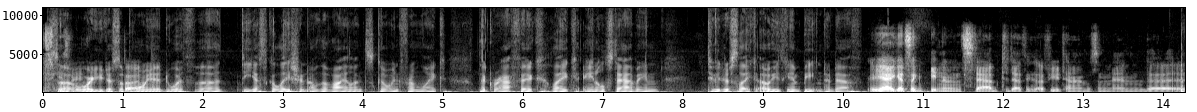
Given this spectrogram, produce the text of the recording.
So, me. were you disappointed with the de-escalation of the violence, going from like the graphic, like anal stabbing, to just like, oh, he's getting beaten to death? Yeah, he gets like beaten and stabbed to death a, few times, and and uh,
